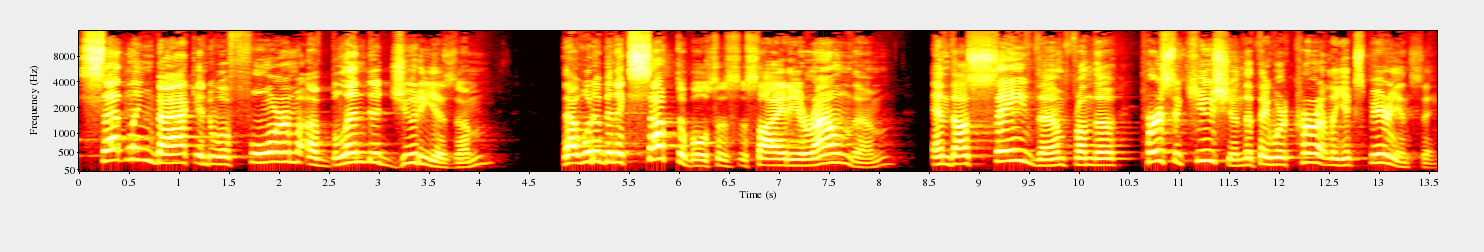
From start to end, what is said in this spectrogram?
settling back into a form of blended Judaism that would have been acceptable to society around them and thus save them from the persecution that they were currently experiencing.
